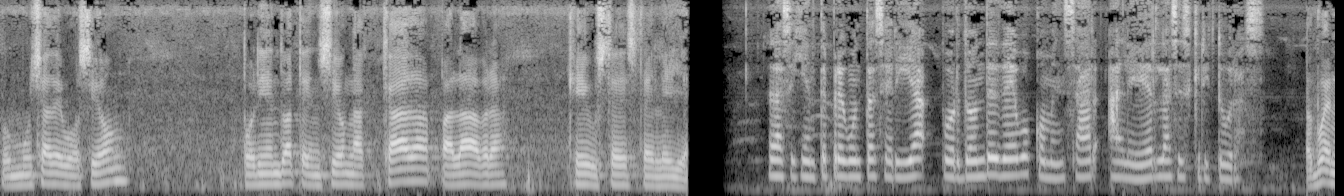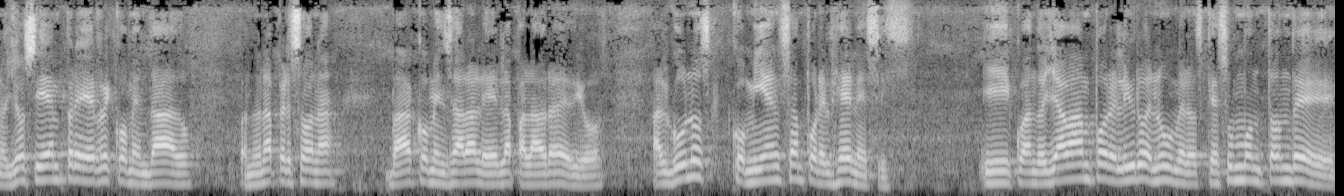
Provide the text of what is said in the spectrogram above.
con mucha devoción, poniendo atención a cada palabra que usted esté leyendo. La siguiente pregunta sería, ¿por dónde debo comenzar a leer las escrituras? Bueno, yo siempre he recomendado, cuando una persona va a comenzar a leer la palabra de Dios, algunos comienzan por el Génesis, y cuando ya van por el libro de números, que es un montón de,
